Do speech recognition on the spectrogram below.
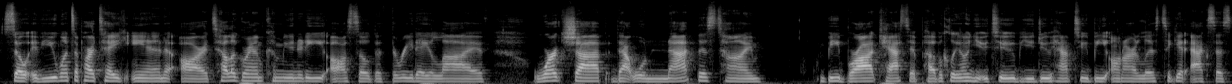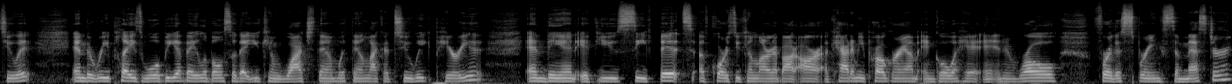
So if you want to partake in our Telegram community, also the three day live workshop that will not this time be broadcasted publicly on YouTube. You do have to be on our list to get access to it. And the replays will be available so that you can watch them within like a two week period. And then if you see fit, of course, you can learn about our academy program and go ahead and enroll for the spring semester.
